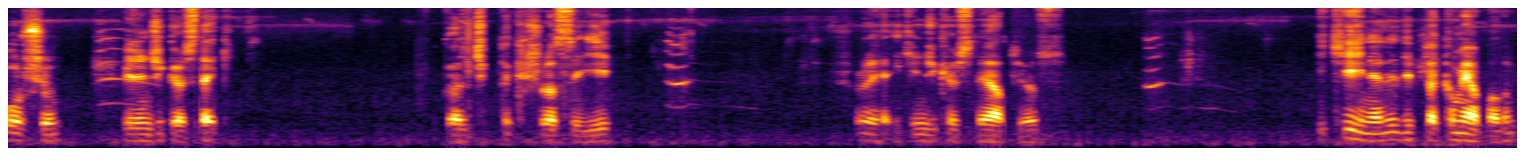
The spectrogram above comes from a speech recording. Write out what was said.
Kurşun. Birinci köstek. Yukarı çıktık. Şurası iyi. Şuraya ikinci kösteği atıyoruz. İki iğneli dip takımı yapalım.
